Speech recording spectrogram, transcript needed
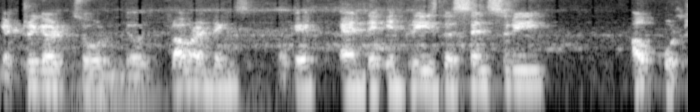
get triggered, so do the flower endings, okay? And they increase the sensory output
